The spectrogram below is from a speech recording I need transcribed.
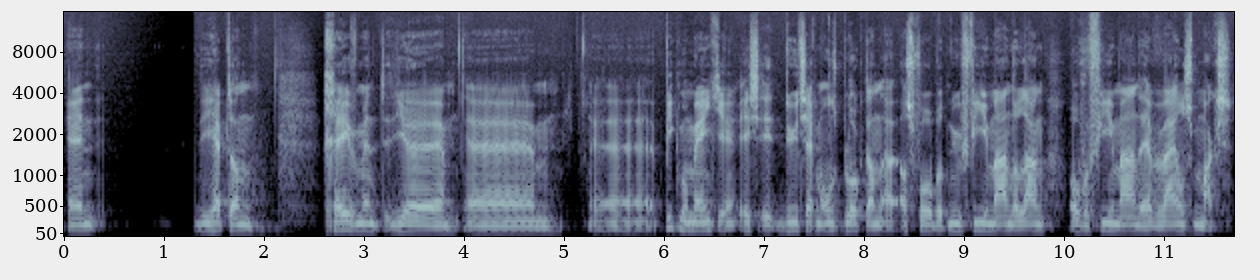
En je hebt dan op een gegeven moment je uh, piekmomentje. Is, duurt zeg maar ons blok dan als voorbeeld nu vier maanden lang. Over vier maanden hebben wij ons max.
